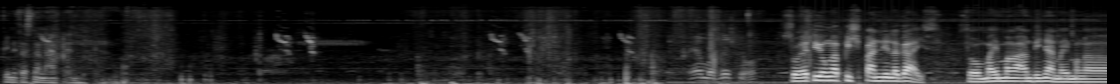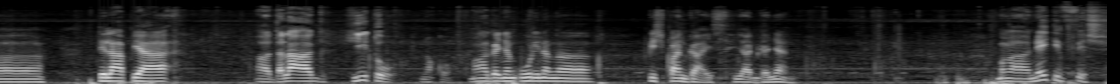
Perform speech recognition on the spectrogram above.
Pinitas na natin. So, ito yung ah, fish pan nila guys. So, may mga ano din yan, may mga tilapia, ah, dalag, hito. Nako, mga ganyang uri ng ah, fish pan guys. Yan, ganyan. Mga native fish.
